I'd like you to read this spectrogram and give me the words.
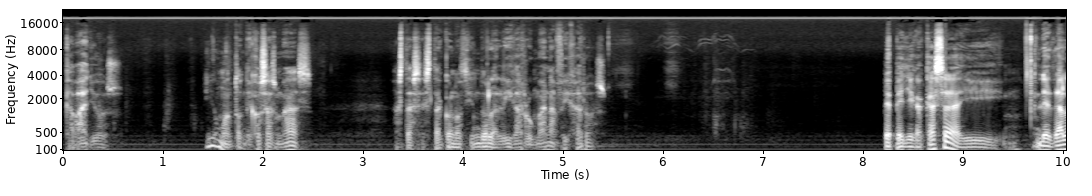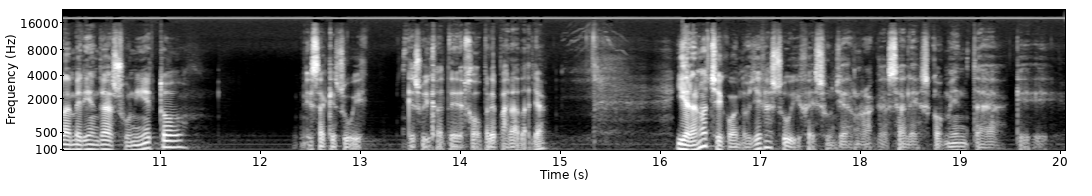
caballos y un montón de cosas más. Hasta se está conociendo la liga rumana, fijaros. Pepe llega a casa y le da la merienda a su nieto, esa que su, que su hija te dejó preparada ya. Y a la noche, cuando llega su hija y su yerno a casa, les comenta que,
